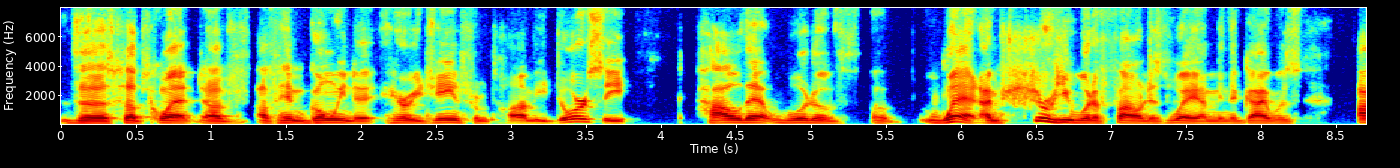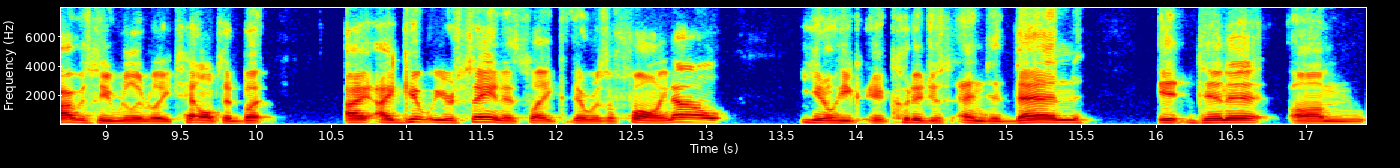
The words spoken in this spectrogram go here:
the subsequent of of him going to harry james from tommy dorsey how that would have uh, went. I'm sure he would have found his way. I mean the guy was obviously really really talented but i i get what you're saying. It's like there was a falling out. You know he it could have just ended then. It didn't. Um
